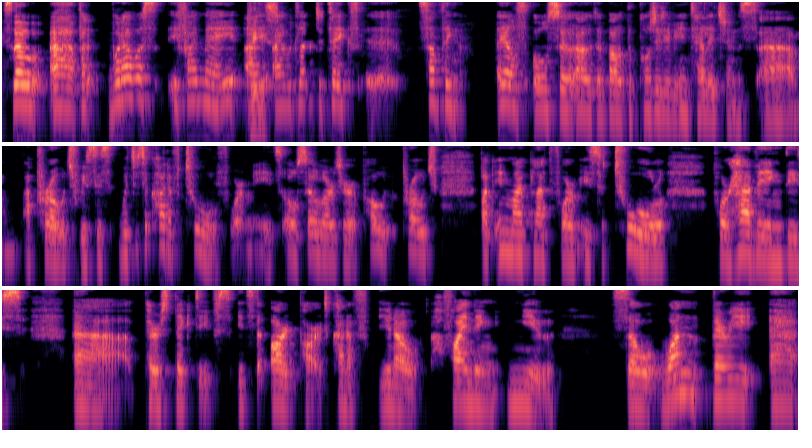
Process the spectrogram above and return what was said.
So, uh, but what I was, if I may, I, I would like to take uh, something else also out about the positive intelligence um, approach, which is which is a kind of tool for me. It's also a larger approach, but in my platform, it's a tool for having these uh, perspectives. It's the art part, kind of you know finding new. So one very, uh,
